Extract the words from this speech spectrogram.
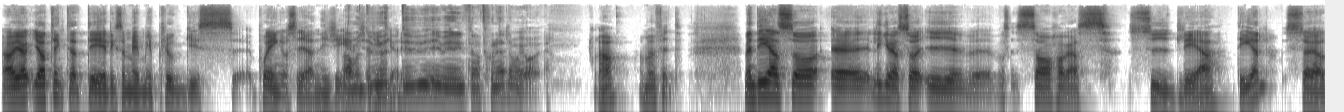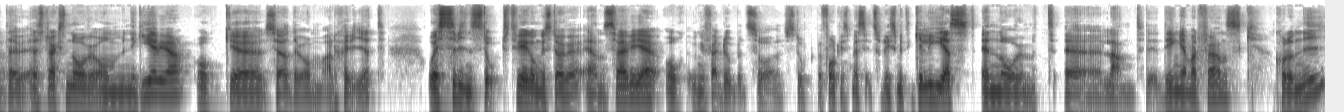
Ja, jag, jag, tänkte att det är liksom mer pluggis poäng att säga Niger. Ja, men du, du är mer internationell än vad jag är. Ja, ja men fint. Men det är alltså, eh, ligger alltså i eh, Saharas sydliga del, söder, eh, strax norr om Nigeria och eh, söder om Algeriet och är svinstort, tre gånger större än Sverige och ungefär dubbelt så stort befolkningsmässigt. Så det är liksom ett glest, enormt eh, land. Det är en gammal fransk koloni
